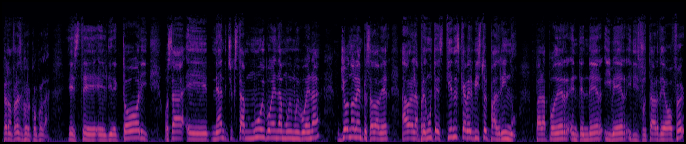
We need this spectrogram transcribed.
Perdón, Francis Ford Coppola. Este, el director y, o sea, eh, me han dicho que está muy buena, muy, muy buena. Yo no la he empezado a ver. Ahora la pregunta es, ¿tienes que haber visto El Padrino para poder entender y ver y disfrutar de Offer?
